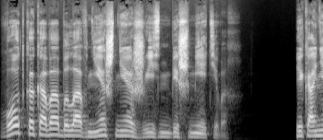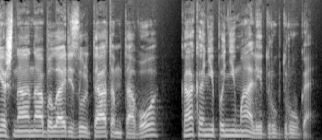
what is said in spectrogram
Вот какова была внешняя жизнь Бешметьевых. И, конечно, она была результатом того, как они понимали друг друга –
